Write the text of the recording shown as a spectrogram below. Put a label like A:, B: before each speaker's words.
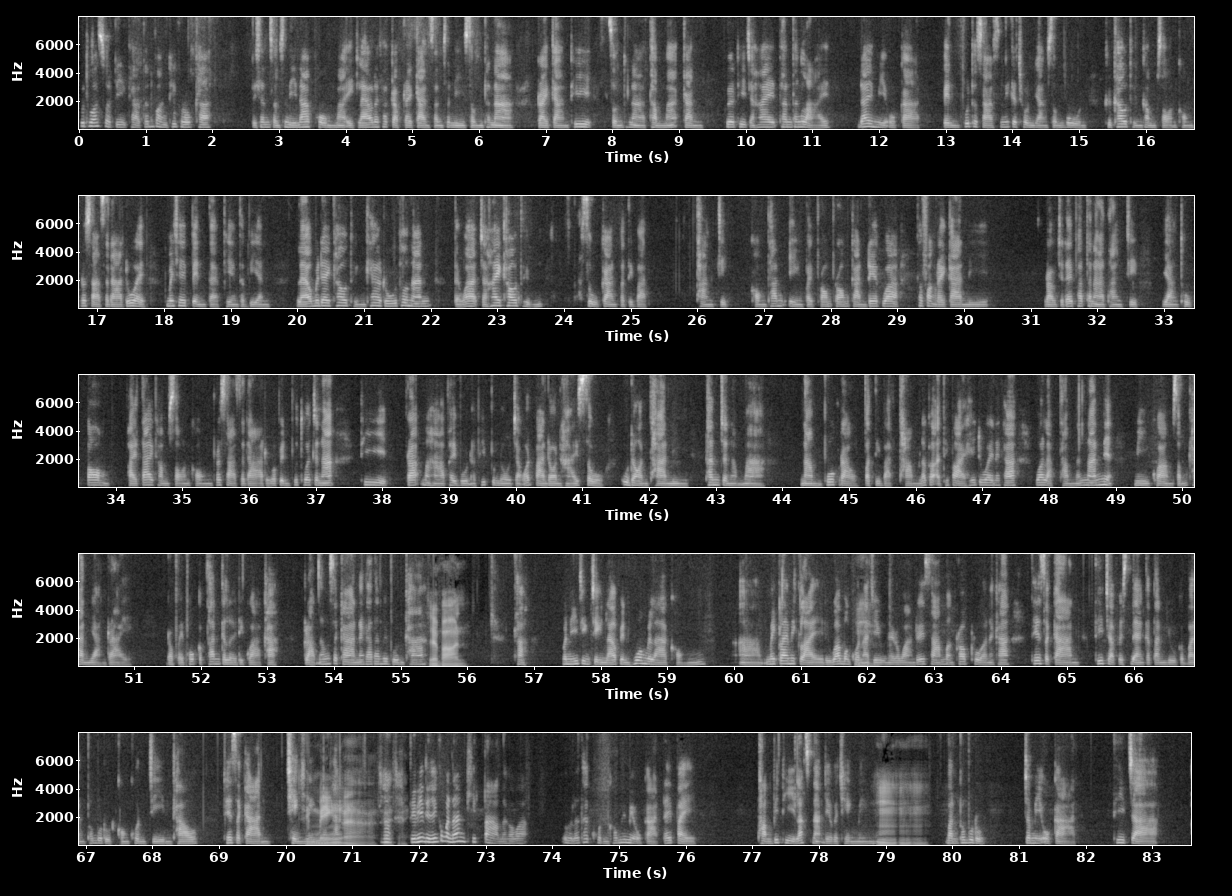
A: พุทธวสวัสดีค่ะ ท่านฟังที่เคารพค่ะ ดิฉันสันสนีนาคพงศ์มาอีกแล้วนะคะ กับรายการสันสนีสนทนา รายการที่สนทนาธรรมะกัน เพื่อที่จะให้ท่านทั้งหลาย ได้มีโอกาสเป็นพุทธศาสนิกชนอย่างสมบูรณ์ คือเข้าถึงคำสอนของพระศาสดาด้วย ไม่ใช่เป็นแต่เพียงทะเบียน แล้วไม่ได้เข้าถึงแค่รู้เท่านั้น แต่ว่าจะให้เข้าถึงสู่การปฏิบัติทางจิตของท่านเองไปพร้อม ๆกันเรียกว่าาฟังรายการนี้ เราจะได้พัฒนาทางจิตอย่างถูกต้องภายใต้คำสอนของพระศาสดา หรือว่าเป็นพุทธวจนะที่พระมหาภัยบุญอภิปุโนจากวัดป่าดอนหายโศกอุดรธานี ท่านจะนำมานำพวกเราปฏิบัติธรรม แล้วก็อธิบายให้ด้วยนะคะ ว่าหลักธรรมนั้นๆเนี่ยมีความสำคัญอย่างไร เราไปพบกับท่านกันเลยดีกว่าค่ะ กราบนมัสการนะคะ ท่านพิบูลค่ะ
B: เจริญพร
A: ค่ะ วันนี้จริง ๆ แล้วเป็นห่วงเวลาของอ่าไม่ใกล้ไม่ไกล หรือว่าบางคนอาจจะอยู่ในระหว่างด้วยซ้ำบางครอบครัวนะคะ เทศกาลที่จะไปแสดงกตัญญูกับบรรพบุรุษของคนจีนเขาเทศกาลเชง
B: เชียง
A: เม้
B: เม้
A: ง
B: ง
A: นะคะ
B: อ่าใช่ใช่
A: ทีนี้ดิฉันก็มานั่งคิดตามนะคะว่าเออแล้วถ้าคนเขาไม่มีโอกาสได้ไปทำพิธีลักษณะเดียวกับเชงเม้ง
B: อืมอืมอืม
A: บรรพบุรุษจะมีโอกาสที่จะ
